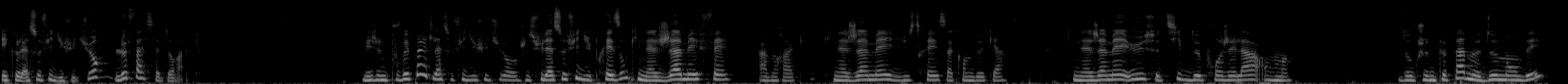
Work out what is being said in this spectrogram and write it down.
Et que la Sophie du futur le fasse cet oracle. Mais je ne pouvais pas être la Sophie du futur. Je suis la Sophie du présent qui n'a jamais fait un oracle, qui n'a jamais illustré 52 cartes, qui n'a jamais eu ce type de projet-là en main. Donc je ne peux pas me demander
